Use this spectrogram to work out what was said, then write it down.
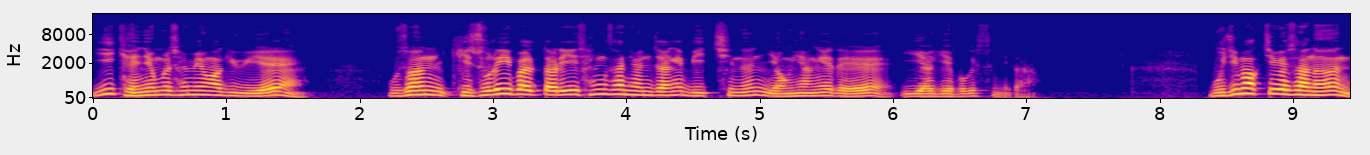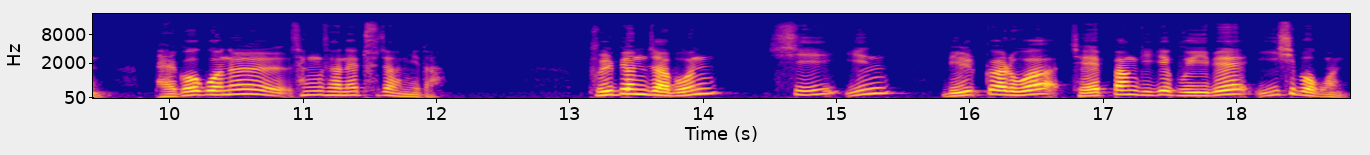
이 개념을 설명하기 위해 우선 기술의 발달이 생산 현장에 미치는 영향에 대해 이야기해 보겠습니다. 무지막지 회사는 100억 원을 생산에 투자합니다. 불변자본 C인 밀가루와 제빵기계 구입에 20억 원,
